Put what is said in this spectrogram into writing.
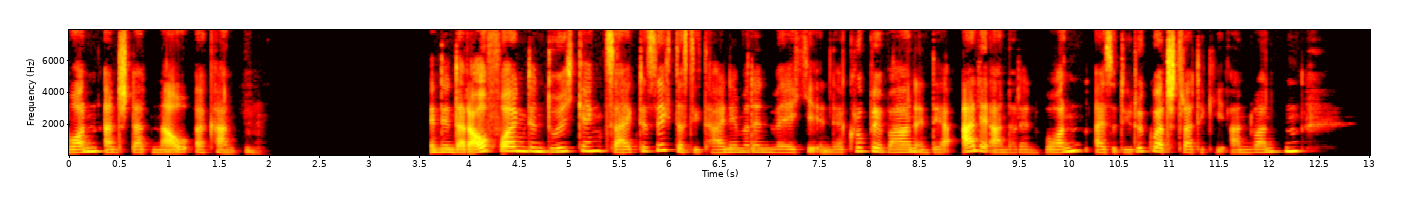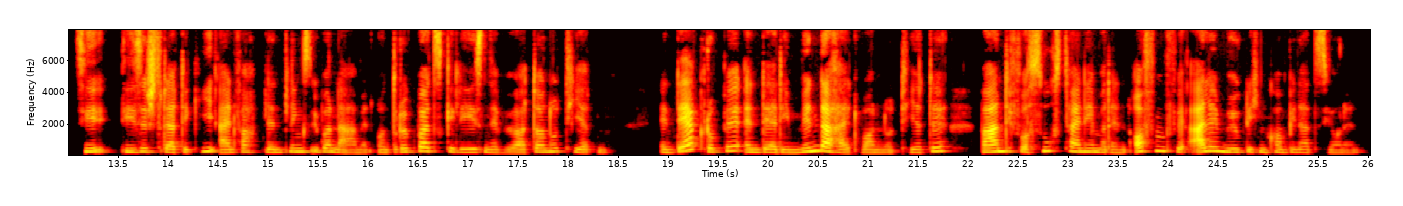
One anstatt Now erkannten. In den darauffolgenden Durchgängen zeigte sich, dass die Teilnehmerinnen, welche in der Gruppe waren, in der alle anderen One, also die Rückwärtsstrategie, anwandten, sie diese Strategie einfach blindlings übernahmen und rückwärts gelesene Wörter notierten. In der Gruppe, in der die Minderheit One notierte, waren die Versuchsteilnehmerinnen offen für alle möglichen Kombinationen.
